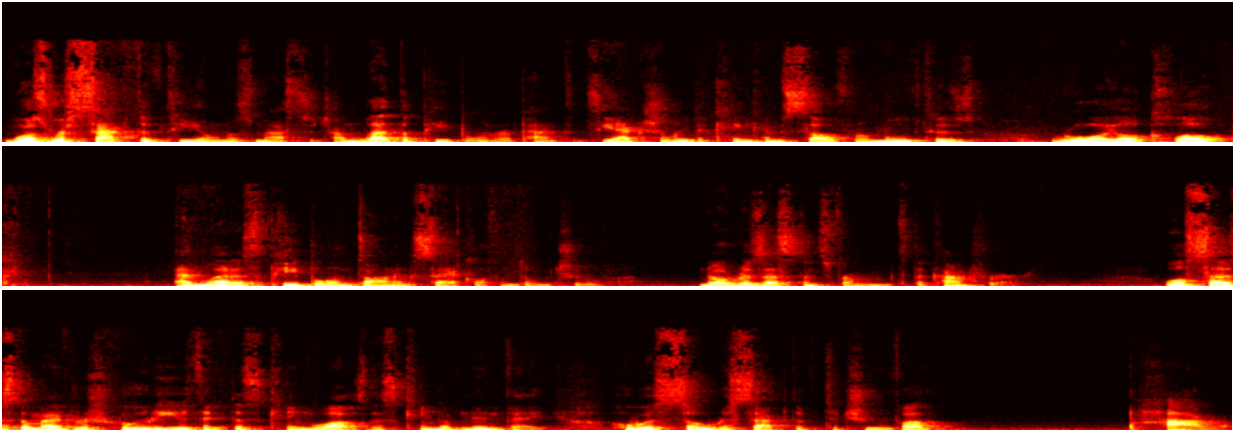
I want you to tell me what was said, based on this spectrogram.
was receptive to Yonah's message and led the people in repentance. He actually, the king himself, removed his royal cloak and led his people in donning sackcloth and doing tshuva. No resistance from him, to the contrary. Well, says the Medrash, who do you think this king was, this king of Nineveh, who was so receptive to tshuva? Paro,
